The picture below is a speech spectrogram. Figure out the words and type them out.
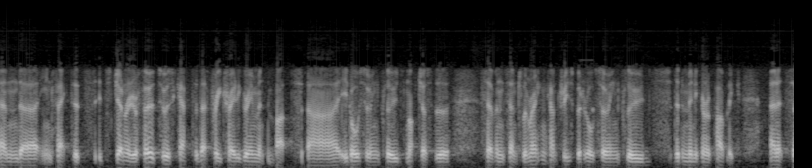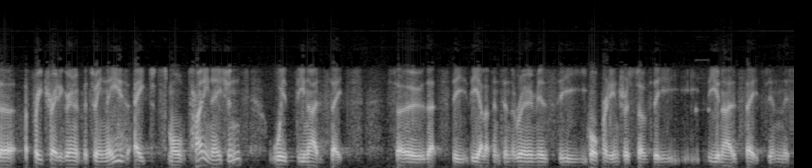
And uh, in fact, it's, it's generally referred to as CAFTA, that free trade agreement, but uh, it also includes not just the seven Central American countries, but it also includes the Dominican Republic. And it's a, a free trade agreement between these eight small, tiny nations with the United States. So that's the, the elephant in the room is the corporate interests of the, the United States in this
